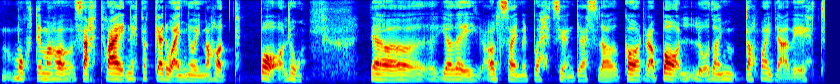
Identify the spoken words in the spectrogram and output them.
muhtimaha sähtöainet och käduannoimahat paalu. Ja, ja ei Alzheimer puhetsion käsla garra pallo, tai tahmai lävi, että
